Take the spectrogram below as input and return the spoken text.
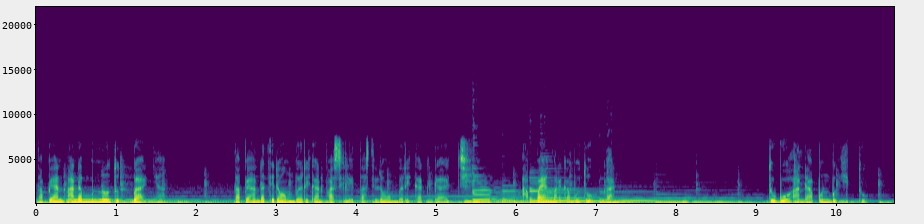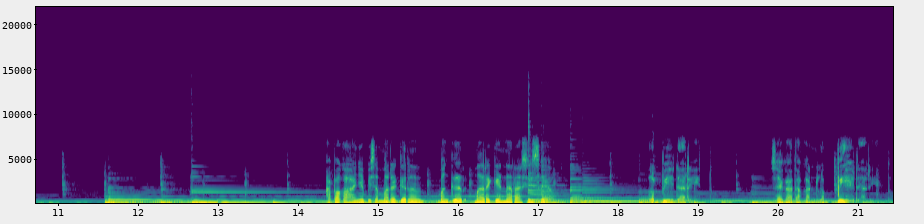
Tapi anda menuntut banyak tapi anda tidak memberikan fasilitas tidak memberikan gaji. Apa yang mereka butuhkan tubuh anda pun begitu apakah hanya bisa meregenerasi sel lebih dari itu saya katakan lebih dari itu.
